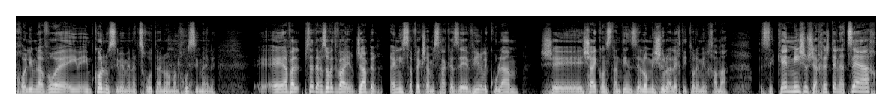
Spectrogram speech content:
יכולים לבוא עם, עם קונוסים, הם ינצחו אותנו, המנחוסים האלה. אה, אבל בסדר, עזוב את וייר, ג'אבר. אין לי ספק שהמשחק הזה הבהיר לכולם ששי קונסטנטין זה לא מישהו ללכת איתו למלחמה. זה כן מישהו שאחרי שתנצח,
